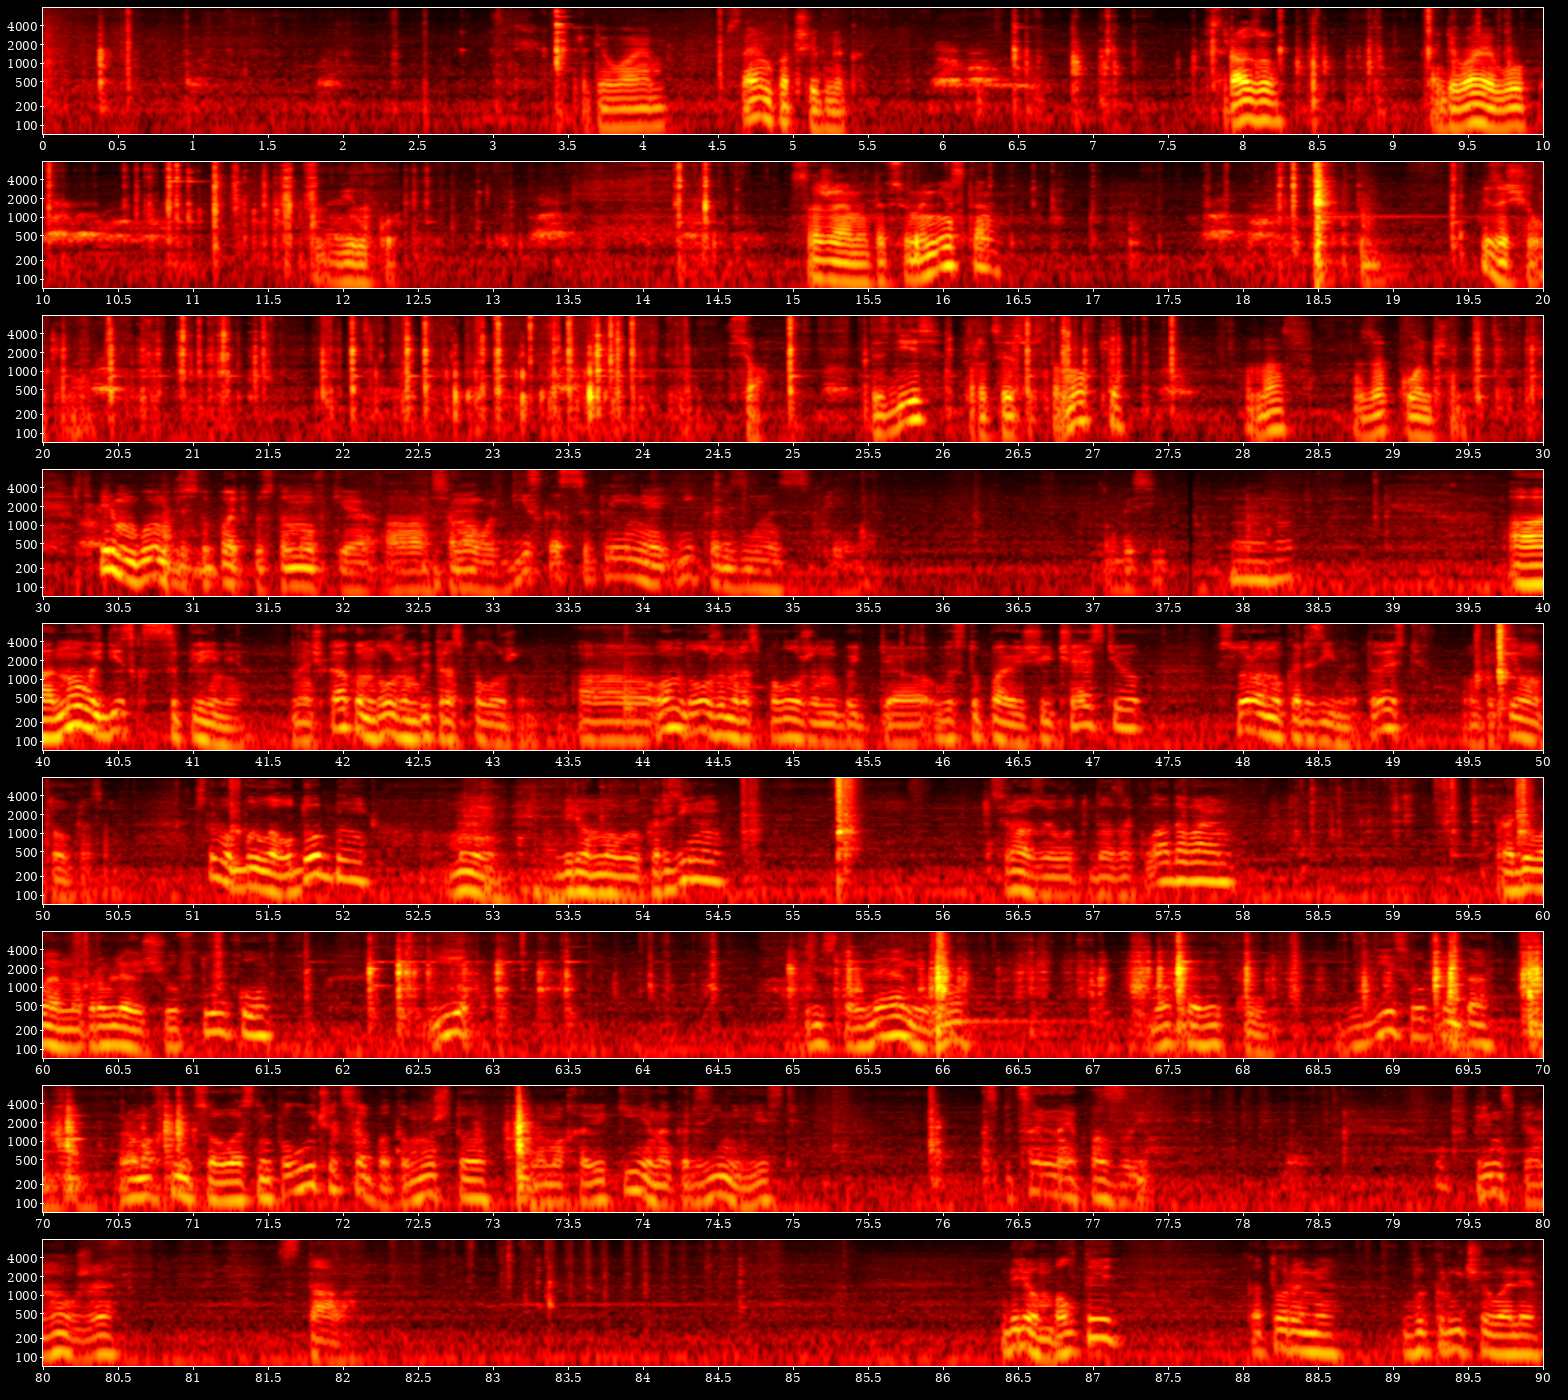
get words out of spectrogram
Проливаем. Ставим подшипник. Сразу одеваю его в вилку. Сажаем это все на место и защелкиваем. Все. Здесь процесс установки у нас закончен. Теперь мы будем приступать к установке а, самого диска сцепления и корзины сцепления. Гаси. А, новый диск сцепления. Значит, как он должен быть расположен? А, он должен расположен быть а, выступающей частью в сторону корзины. То есть вот таким вот образом. Чтобы было удобней, мы берем новую корзину, сразу его туда закладываем, продеваем направляющую втулку и приставляем его маховику. Здесь, в общем-то, промахнуться у вас не получится, потому что на маховике и на корзине есть специальные пазы. Вот, в принципе, оно уже стало. Берем болты, которыми выкручивали,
